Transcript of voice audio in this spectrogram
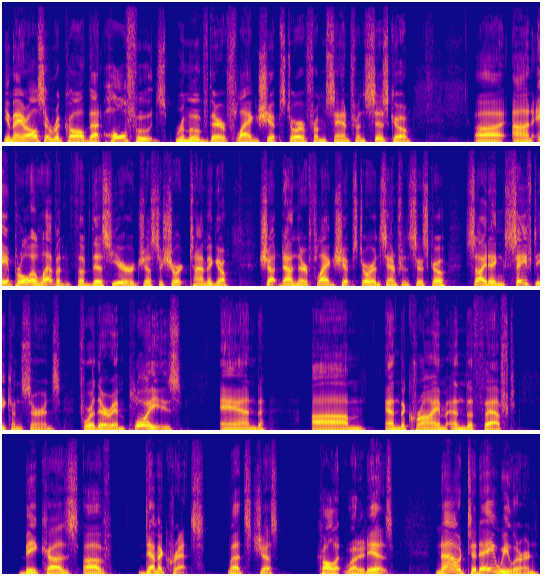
You may also recall that Whole Foods removed their flagship store from San Francisco uh, on April 11th of this year, just a short time ago, shut down their flagship store in San Francisco, citing safety concerns for their employees and um, and the crime and the theft because of Democrats. Let's just call it what it is. Now, today we learn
